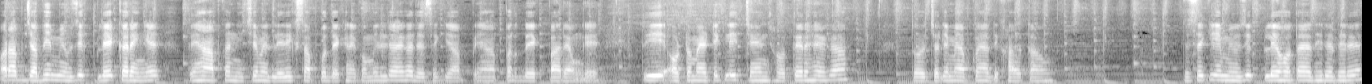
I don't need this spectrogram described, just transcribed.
और आप जब भी म्यूज़िक प्ले करेंगे तो यहाँ आपका नीचे में लिरिक्स आपको देखने को मिल जाएगा, जैसे कि आप यहाँ पर देख पा रहे होंगे। तो ये ऑटोमेटिकली चेंज होते रहेगा। तो चलिए मैं आपको यहाँ दिखा देता हूँ। जैसे कि ये म्यूज़िक प्ले होता है धीरे धीरे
